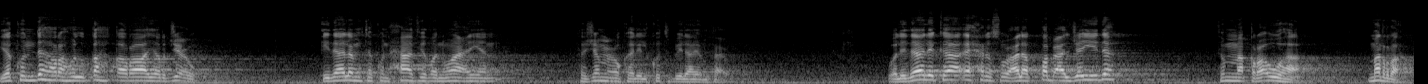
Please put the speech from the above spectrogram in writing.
يكن دهره القهقرى يرجع. إذا لم تكن حافظا واعيا فجمعك للكتب لا ينفع. ولذلك احرصوا على الطبعة الجيدة ثم اقرأوها مرة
